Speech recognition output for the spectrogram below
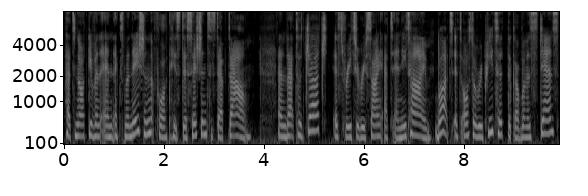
had not given an explanation for his decision to step down, and that a judge is free to resign at any time. But it also repeated the government's stance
